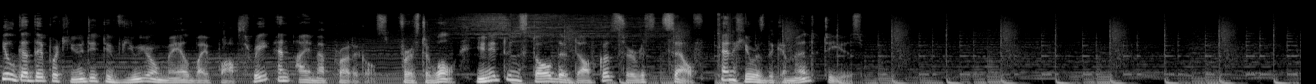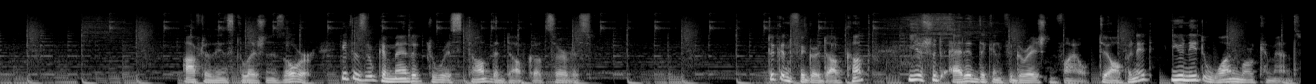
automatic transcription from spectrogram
you'll get the opportunity to view your mail by POP3 and IMAP protocols. First of all, you need to install the Dovecot service itself, and here is the command to use. After the installation is over, it is recommended to restart the Dovecot service. To configure Dovecot, you should edit the configuration file. To open it, you need one more command.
